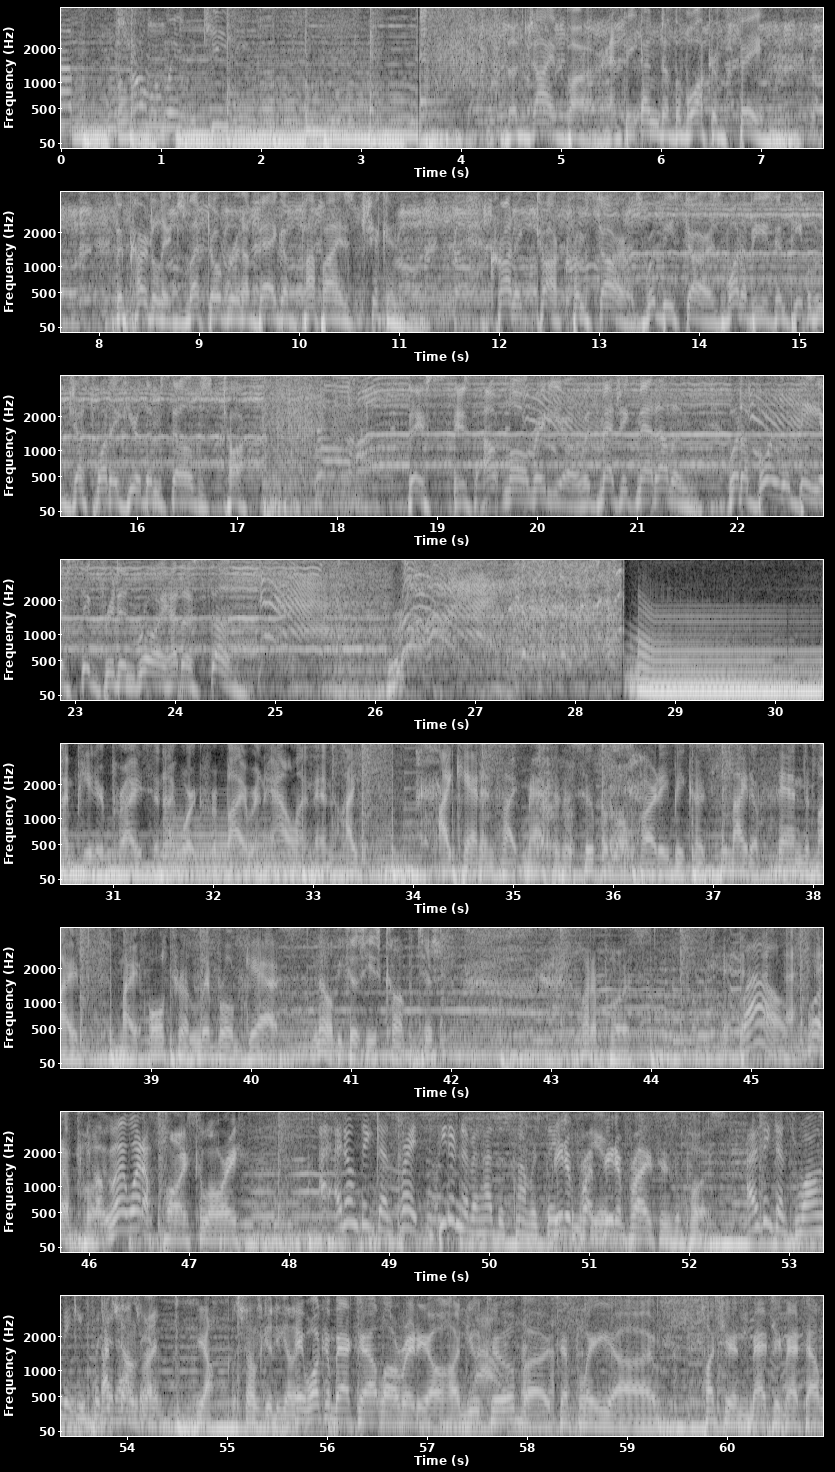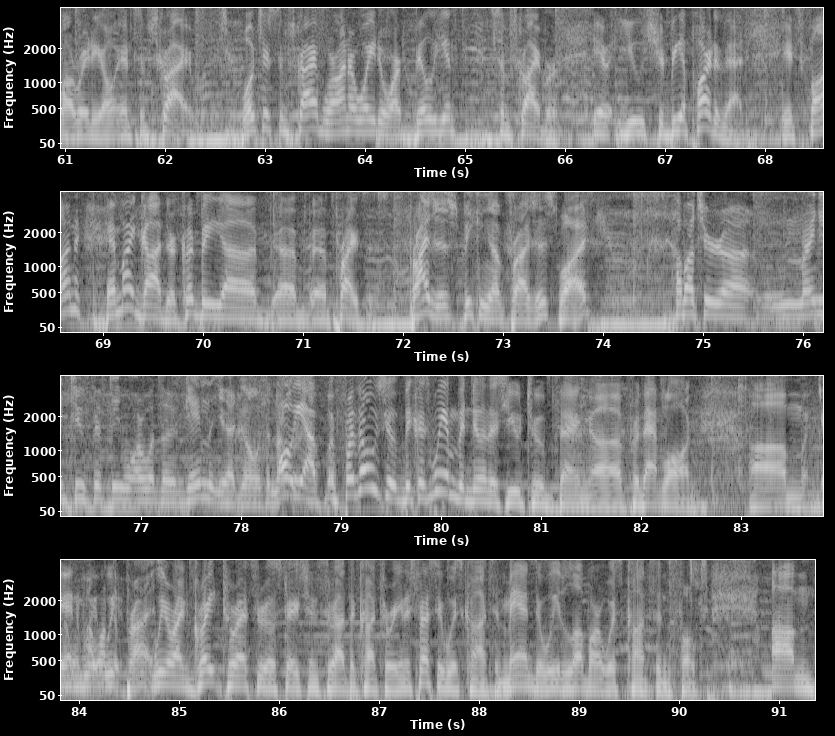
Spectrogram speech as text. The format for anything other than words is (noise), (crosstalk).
up and throw away the key. The dive bar at the end of the Walk of Fame. The cartilage left over in a bag of Popeye's chicken. Chronic talk from stars, would be stars, wannabes, and people who just want to hear themselves talk. This is Outlaw Radio with Magic Matt Allen. What a boy would be if Siegfried and Roy had a son. I'm Peter Price, and I work for Byron Allen, and I, I can't invite Matt to the Super Bowl party because he might offend my my ultra liberal guests. No, because he's competition. What a puss! Wow. What a puss! What, what a puss, Lori. I, I don't think that's right. Peter never had this conversation Peter with Pri- you. Peter Price is a puss. I think that's wrong that you put That that, out sounds there. right. Yeah. That sounds good together. Hey, welcome back to Outlaw Radio on YouTube. Uh, simply uh, punch in Magic Matt's Outlaw Radio and subscribe. Won't you subscribe? We're on our way to our billionth subscriber. You- You should be a part of that. It's fun, and my God, there could be uh, uh, uh, prizes. prizes. Speaking of prizes, What? How about your uh, 9250 or with the game that you had going with the number? Oh yeah, for, for those who because we haven't been doing this YouTube thing uh, for that long. Um, and I we, want we, prize. we are on great terrestrial stations throughout the country, and especially Wisconsin. Man, do we love our Wisconsin folks. Um,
